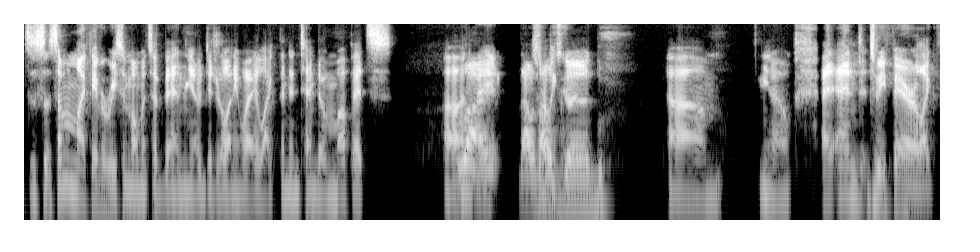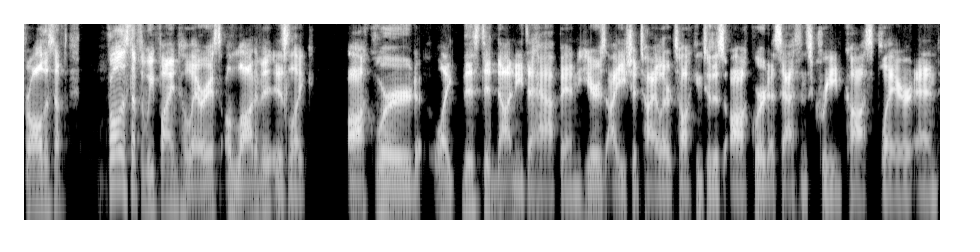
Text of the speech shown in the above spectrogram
some of my favorite recent moments have been you know digital anyway like the nintendo muppets uh right. That was It's really always good. um you know and and to be fair like for all the stuff for all the stuff that we find hilarious a lot of it is like awkward like this did not need to happen here's aisha tyler talking to this awkward assassin's creed cosplayer and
